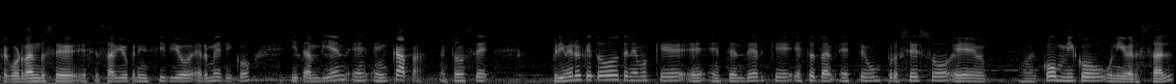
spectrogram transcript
recordando ese, sabio principio hermético, y también en, capa. Entonces, primero que todo tenemos que eh, entender que esto este es un proceso eh, cósmico universal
